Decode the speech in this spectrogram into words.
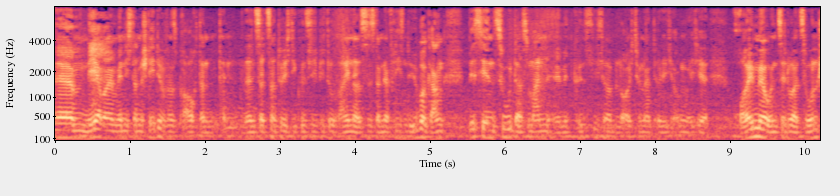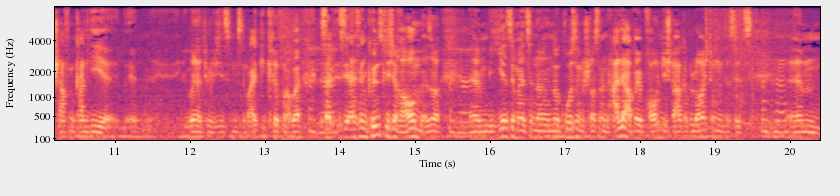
ähm, nee, aber wenn ich dann stetig was brauche, dann, dann, dann setzt natürlich die künstliche Belichtung rein. Das ist dann der fließende Übergang bis hin zu, dass man äh, mit künstlicher Beleuchtung natürlich irgendwelche Räume und Situationen schaffen kann, die äh, übernatürlich ist ein bisschen weit gegriffen, aber mhm. es ist, halt, ein künstlicher Raum. Also mhm. ähm, hier sind wir jetzt in einer, in einer, großen geschlossenen Halle, aber wir brauchen die starke Beleuchtung und das jetzt mhm. ähm,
